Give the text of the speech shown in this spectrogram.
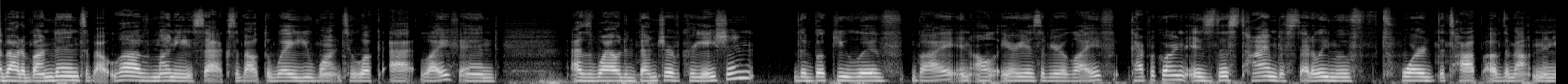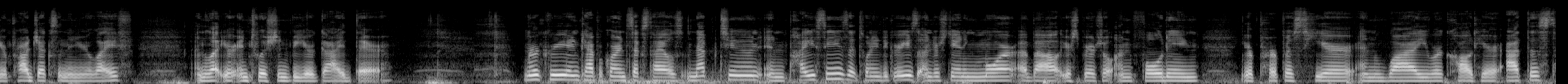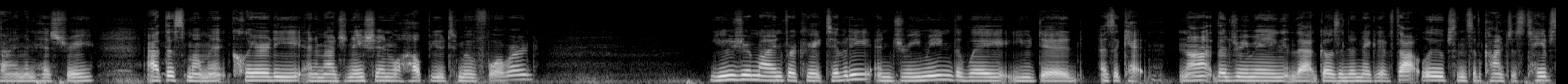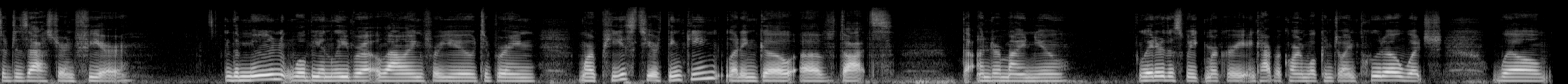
about abundance, about love, money, sex, about the way you want to look at life. And as a wild adventure of creation, the book you live by in all areas of your life, Capricorn, is this time to steadily move toward the top of the mountain in your projects and in your life, and let your intuition be your guide there. Mercury in Capricorn sextiles Neptune in Pisces at 20 degrees, understanding more about your spiritual unfolding, your purpose here, and why you were called here at this time in history. At this moment, clarity and imagination will help you to move forward. Use your mind for creativity and dreaming the way you did as a kid, not the dreaming that goes into negative thought loops and subconscious tapes of disaster and fear. The moon will be in Libra, allowing for you to bring more peace to your thinking, letting go of thoughts that undermine you. Later this week, Mercury and Capricorn will conjoin Pluto, which will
